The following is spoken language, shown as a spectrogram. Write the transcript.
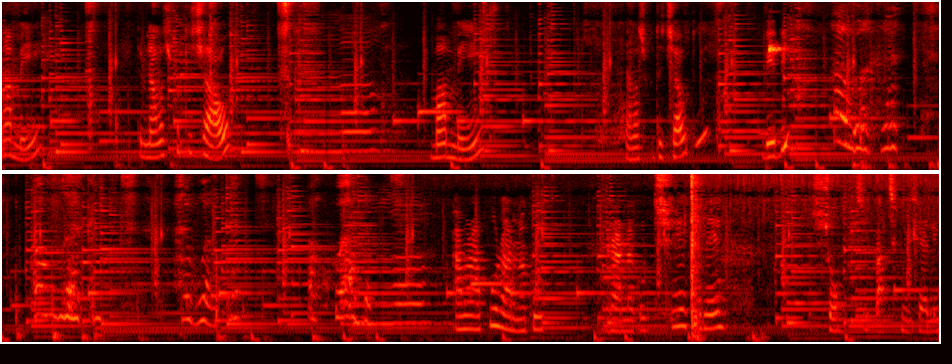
মামি, তুমি নামাজ পড়তে চাও? মামি, নামাজ পড়তে চাও তুমি? বেবি? আমার আপু রান্না কর রান্না করছে এখানে সবজি, পাঁচ মিশালি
